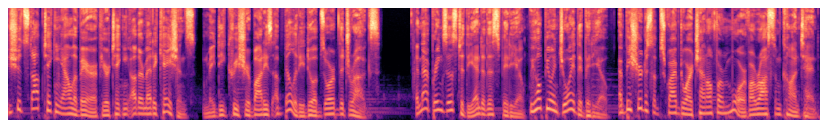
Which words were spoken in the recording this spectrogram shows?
You should stop taking aloe vera if you're taking other medications and may decrease your body's ability to absorb the drugs. And that brings us to the end of this video. We hope you enjoyed the video and be sure to subscribe to our channel for more of our awesome content.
